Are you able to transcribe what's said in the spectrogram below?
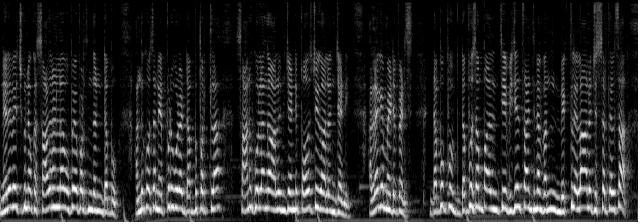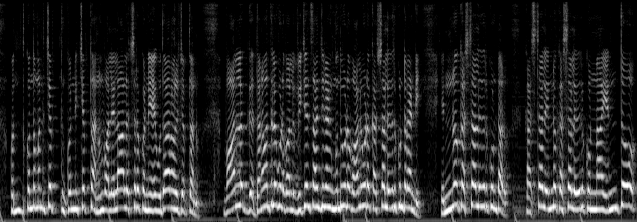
నెరవేర్చుకునే ఒక సాధనంలా ఉపయోగపడుతుందండి డబ్బు. అందుకోసం ఎప్పుడు కూడా డబ్బు పట్ల సానుకూలంగా ఆలోచించండి పాజిటివ్గా ఆలోచించండి. అలాగే మై డిఫెండ్స్ డబ్బు డబ్బు సంపాదించి విజయం సాధించిన వ్యక్తులు ఎలా ఆలోచిస్తారో తెలుసా? కొంత కొంతమంది చెప్ కొన్ని చెప్తాను వాళ్ళు ఎలా ఆలోచిస్తారో కొన్ని ఉదాహరణలు చెప్తాను. వాళ్ళ ధనవంతులు కూడా వాళ్ళు విజయం సాధించడానికి ముందు కూడా వాళ్ళు కూడా కష్టాలు ఎదుర్కొంటారండి. ఎన్నో కష్టాలు ఎదుర్కొంటారు. కష్టాలు ఎన్నో కష్టాలు ఎదుర్కొన్నా ఎంతో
